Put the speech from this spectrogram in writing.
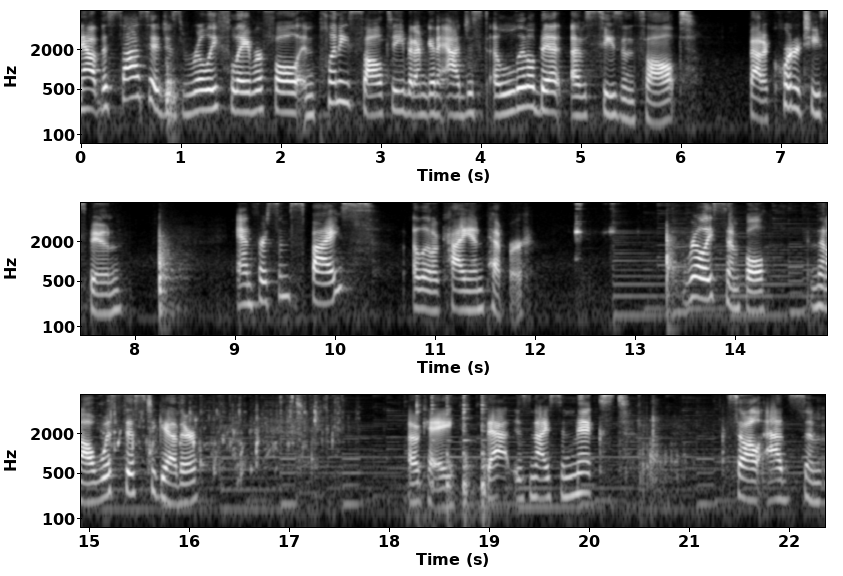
Now the sausage is really flavorful and plenty salty, but I'm gonna add just a little bit of seasoned salt, about a quarter teaspoon. And for some spice, a little cayenne pepper. Really simple, and then I'll whisk this together. Okay, that is nice and mixed. So I'll add some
